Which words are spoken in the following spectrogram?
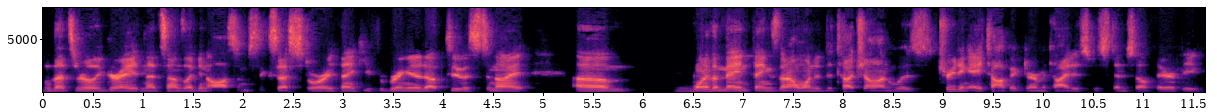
Well, that's really great, and that sounds like an awesome success story. Thank you for bringing it up to us tonight. Um, one of the main things that I wanted to touch on was treating atopic dermatitis with stem cell therapy.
